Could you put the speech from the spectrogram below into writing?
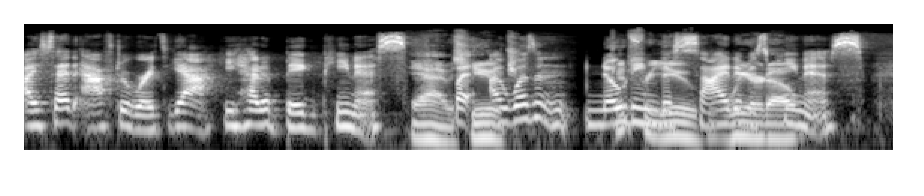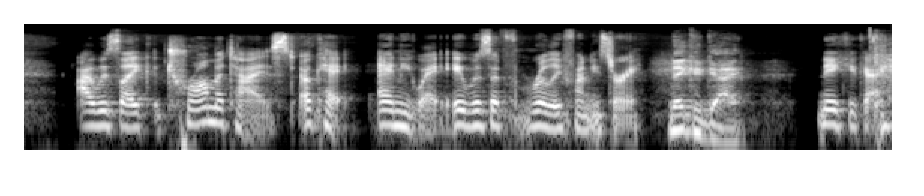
I said afterwards, yeah, he had a big penis. Yeah, it was but huge. I wasn't noting the you, side of his penis. I was like traumatized. Okay. Anyway, it was a really funny story. naked guy Naked guy.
